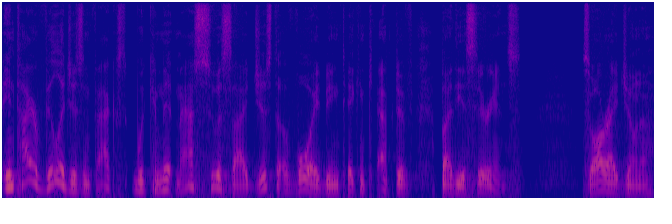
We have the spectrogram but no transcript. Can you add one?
Entire villages, in fact, would commit mass suicide just to avoid being taken captive by the Assyrians. So, all right, Jonah,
